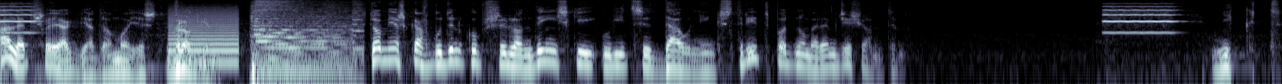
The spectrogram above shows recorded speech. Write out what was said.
A lepsze, jak wiadomo, jest wrogiem. Kto mieszka w budynku przy londyńskiej ulicy Downing Street pod numerem 10? Nikt.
